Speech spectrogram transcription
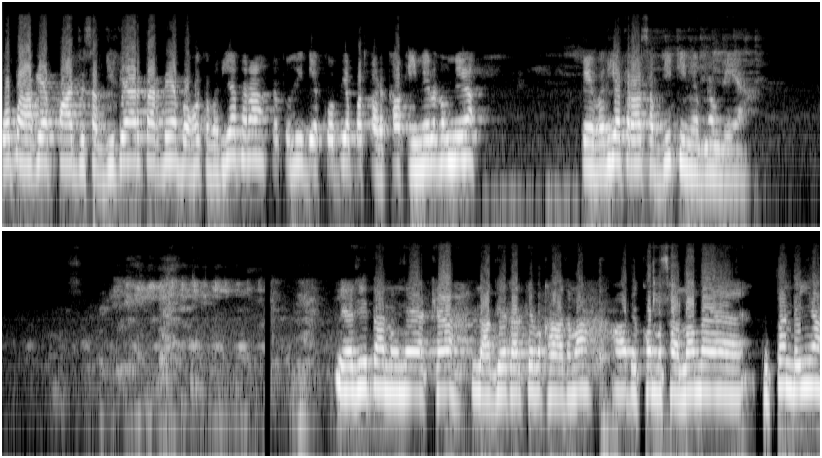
ਉਹ ਪਾ ਕੇ ਆਪਾਂ ਅੱਜ ਸਬਜ਼ੀ ਤਿਆਰ ਕਰਦੇ ਆ। ਬਹੁਤ ਵਧੀਆ ਤਰ੍ਹਾਂ। ਤੇ ਤੁਸੀਂ ਦੇਖੋ ਵੀ ਆਪਾਂ ਤੜਕਾ ਕਿਵੇਂ ਲਗਾਉਂਦੇ ਆ ਤੇ ਵਧੀਆ ਤਰ੍ਹਾਂ ਸਬਜ਼ੀ ਕਿਵੇਂ ਬਣਾਉਂਦੇ ਆ। ਇਹ ਜੀ ਤੁਹਾਨੂੰ ਮੈਂ ਆਖਿਆ, ਲਾਗੇ ਕਰਕੇ ਵਿਖਾ ਦਵਾਂ। ਆ ਦੇਖੋ ਮਸਾਲਾ ਮੈਂ ਕੁੱਟਣ ਡਈ ਆ।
